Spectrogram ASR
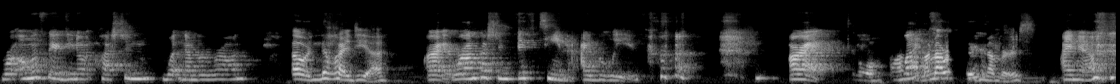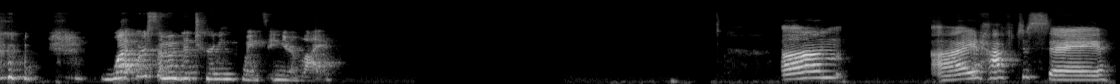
we're almost there. Do you know what question, what number we're on? Oh, no idea. All right, we're on question 15, I believe. All right. Cool. What, I'm not really numbers. I know. what were some of the turning points in your life? Um, I have to say,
